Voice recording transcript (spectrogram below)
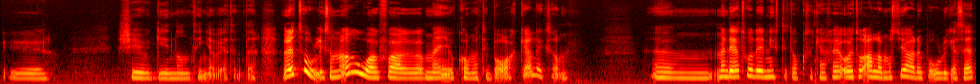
Eh, 20 någonting, jag vet inte. Men det tog liksom några år för mig att komma tillbaka liksom. Um, men det, jag tror det är nyttigt också kanske. Och jag tror alla måste göra det på olika sätt.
